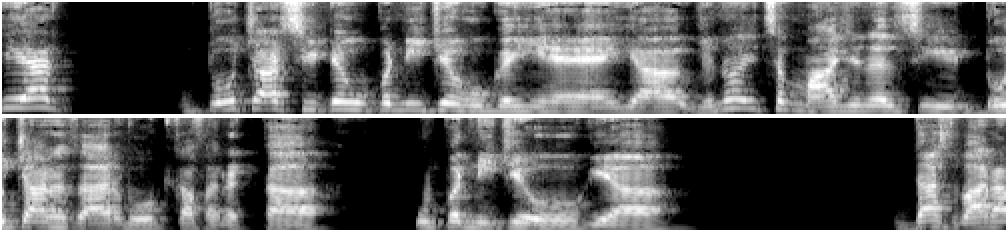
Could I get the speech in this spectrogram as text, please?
कि यार दो चार सीटें ऊपर नीचे हो गई हैं या you know it's a marginal seat दो चार हज़ार वोट का फ़र्क था ऊपर नीचे हो गया दस बारह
